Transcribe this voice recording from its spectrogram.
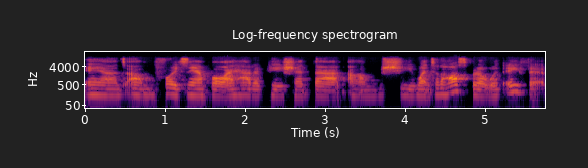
And um, for example, I had a patient that um, she went to the hospital with AFib.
